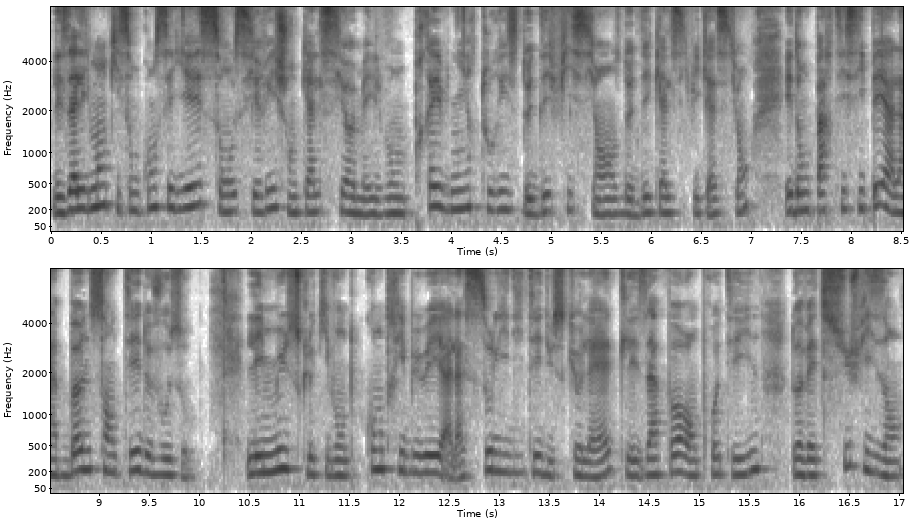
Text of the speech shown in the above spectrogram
Les aliments qui sont conseillés sont aussi riches en calcium et ils vont prévenir tout risque de déficience, de décalcification et donc participer à la bonne santé de vos os. Les muscles qui vont contribuer à la solidité du squelette, les apports en protéines doivent être suffisants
